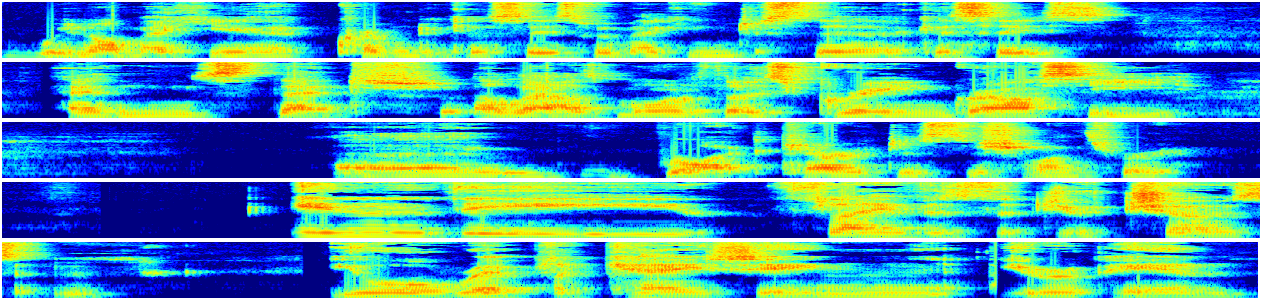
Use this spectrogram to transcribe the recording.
we're not making a creme de cassis. We're making just a cassis, and that allows more of those green, grassy, uh, bright characters to shine through. In the flavours that you've chosen, you're replicating European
